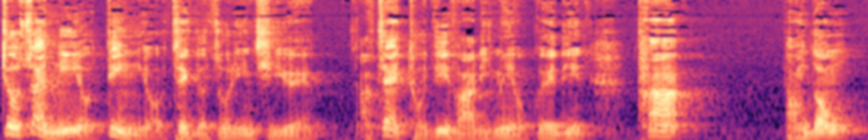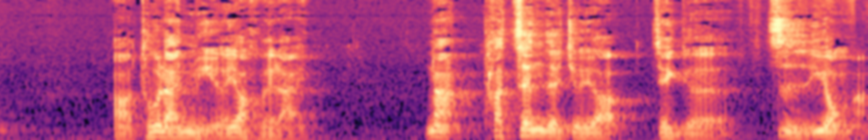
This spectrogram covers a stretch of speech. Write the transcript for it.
就算你有定有这个租赁契约。啊，在土地法里面有规定，他房东啊，突然女儿要回来，那他真的就要这个自用嘛？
